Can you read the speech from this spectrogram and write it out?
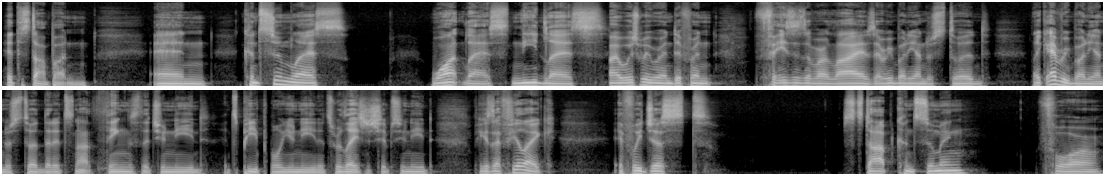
Hit the stop button and consume less, want less, need less. I wish we were in different phases of our lives. Everybody understood, like everybody understood that it's not things that you need, it's people you need, it's relationships you need. Because I feel like if we just stopped consuming for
